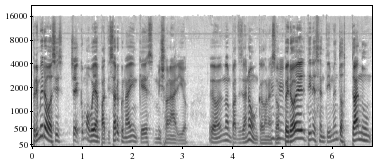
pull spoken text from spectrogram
primero vos decís, che, ¿cómo voy a empatizar con alguien que es millonario? No empatizas nunca con eso. Pero él tiene sentimientos tan,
